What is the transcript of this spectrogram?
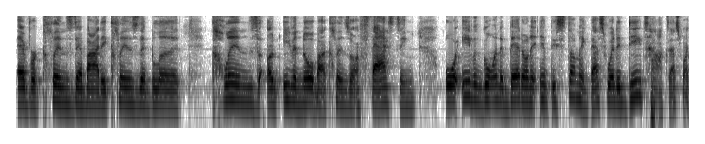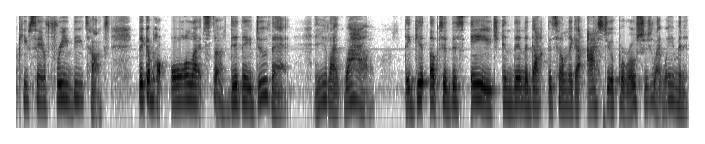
ever cleanse their body, cleanse their blood, cleanse or even know about cleanse or fasting or even going to bed on an empty stomach. That's where the detox. That's why I keep saying free detox. Think about all that stuff. Did they do that? And you're like, wow, they get up to this age, and then the doctor tell them they got osteoporosis. You're like, wait a minute,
